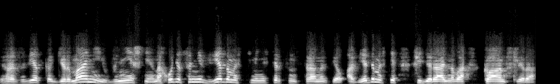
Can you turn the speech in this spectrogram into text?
разведка Германии внешняя находится не в ведомости Министерства иностранных дел, а в ведомости Федерации федерального канцлера.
